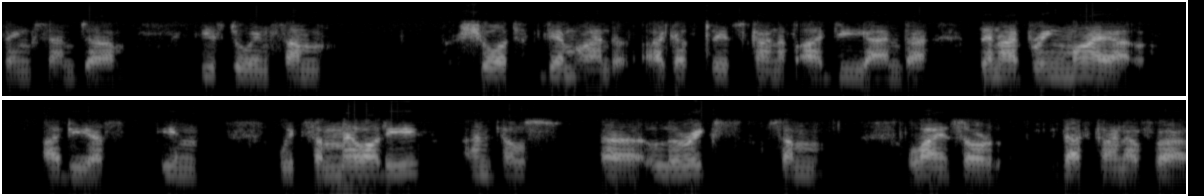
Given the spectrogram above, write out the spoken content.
things, and um he's doing some short demo, and I got this kind of idea, and uh, then I bring my uh, ideas in with some melody and those uh, lyrics, some lines or that kind of uh,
